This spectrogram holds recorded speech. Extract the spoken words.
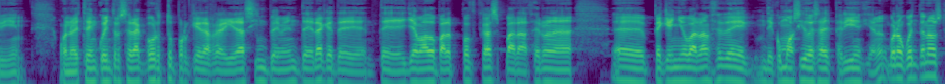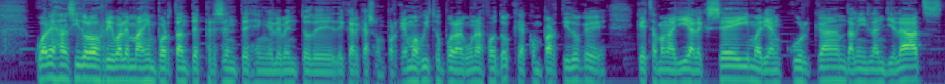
bien. Bueno, este encuentro será corto porque la realidad simplemente era que te, he llamado para el podcast para hacer un eh, pequeño balance de, cómo ha sido esa experiencia. ¿no? Bueno, cuéntanos cuáles han sido los rivales más importantes presentes en el evento de, de Carcassonne, porque hemos visto por algunas fotos que has compartido que, estaban allí Alexei, Marian Kurkan, Daniel Angelats.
